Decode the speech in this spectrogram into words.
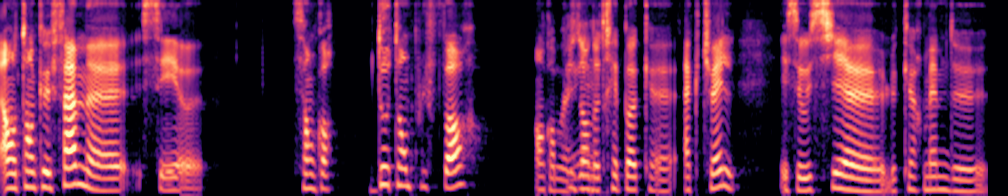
en tant que femme, c'est c'est encore d'autant plus fort, encore plus dans notre époque euh, actuelle. Et c'est aussi euh, le cœur même de,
